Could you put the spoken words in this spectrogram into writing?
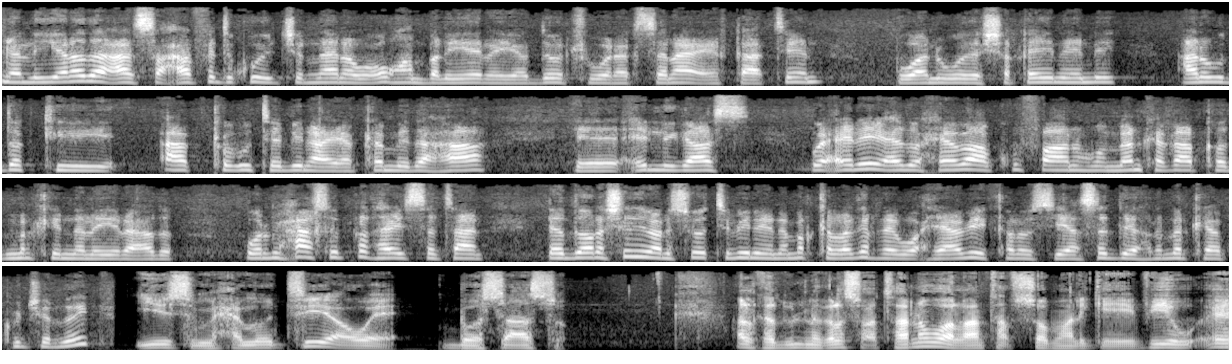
dhallinyarada aan saxaafadda ku jirnaana waa u hambalyeynaya doorkii wanaagsanaa ay qaateen. Waanu wada shaqaynaynay anigu dadkii aadka u tabinaya ka mid ahaa xilligaas. Waxay leeyahayd waxyaabaha ku faanaho meelka qaarkood markiina la yidhaahdo war maxaa khibrad haysataan? Ee doorashadii baanu soo tabinayna marka laga reebo waxyaabihii kaleo siyaasaddii horumarkaa ku jirnay. Yuusuf maxamuud v o e boosaaso halkaad weli nagala socotaana waa laanta af soomaaliga ee v o a.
